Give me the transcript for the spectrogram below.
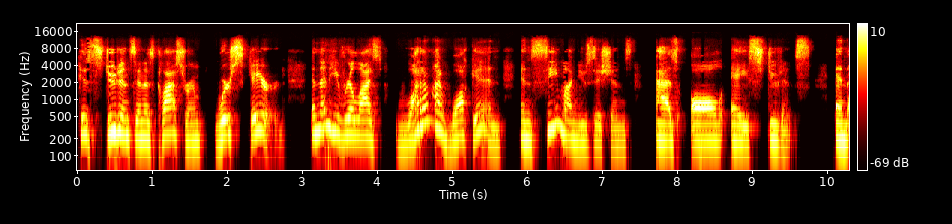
His students in his classroom were scared. And then he realized why don't i walk in and see my musicians as all a students and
